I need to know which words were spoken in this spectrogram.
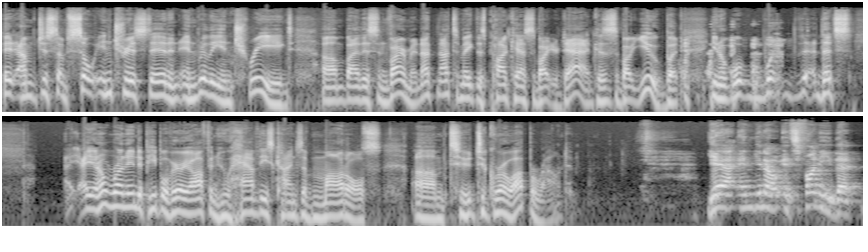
it, I'm just I'm so interested and, and really intrigued um, by this environment. Not not to make this podcast about your dad because it's about you, but you know what, what, that's. I, don't run into people very often who have these kinds of models um, to to grow up around. Yeah, and you know, it's funny that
